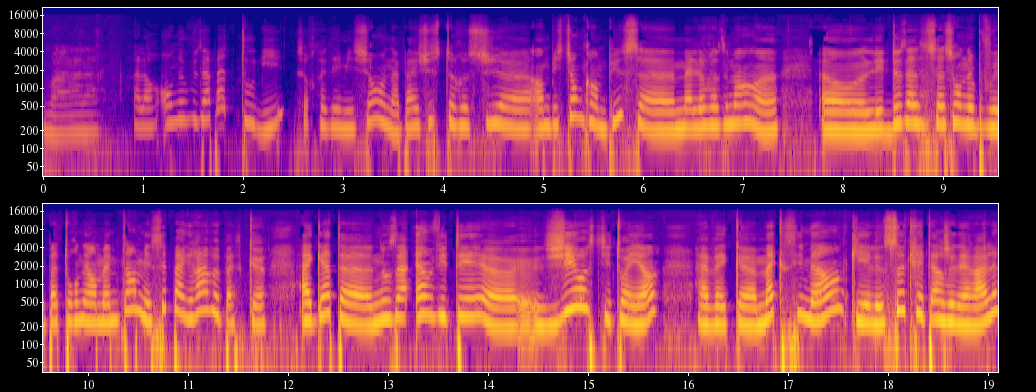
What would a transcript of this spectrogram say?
Voilà. Alors, on ne vous a pas tout dit sur cette émission. On n'a pas juste reçu euh, Ambition Campus. Euh, malheureusement, euh, les deux associations ne pouvaient pas tourner en même temps, mais c'est pas grave parce que Agathe nous a invités euh, géo-citoyens avec Maximin, qui est le secrétaire général.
